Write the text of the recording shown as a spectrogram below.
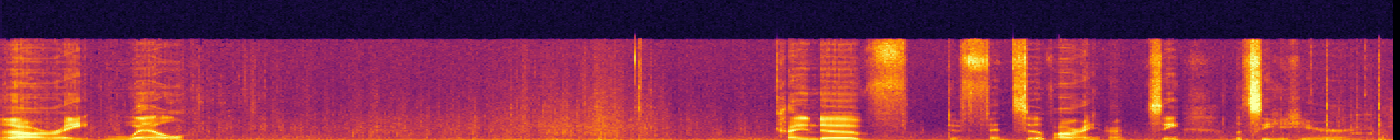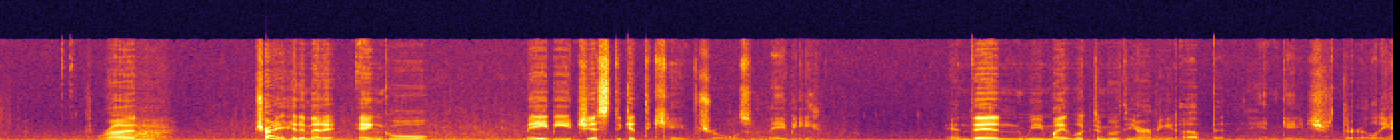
Alright, well... Kind of defensive. Alright, alright. See? Let's see here. Run. Try to hit him at an angle. Maybe just to get the cave trolls. Maybe. And then we might look to move the army up and engage thoroughly.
